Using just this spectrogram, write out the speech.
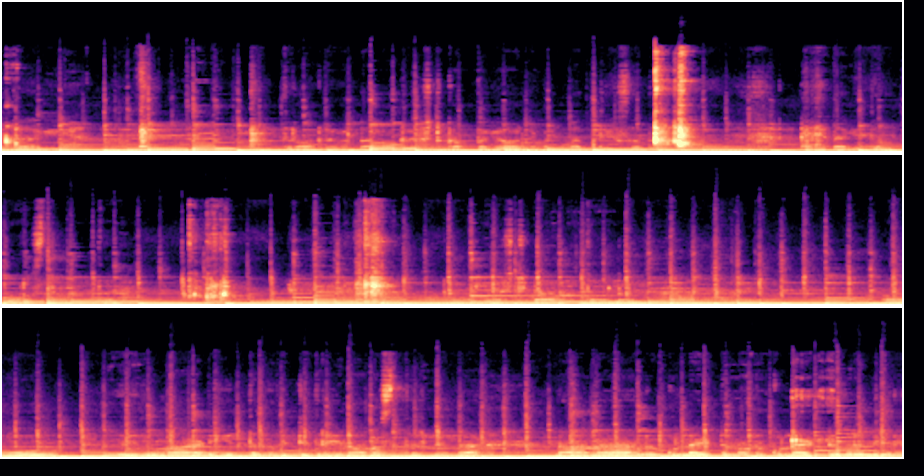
ಹಾಗಾಗಿ ನೋಡ್ರಿ ಇವೆಲ್ಲ ನೋಡ್ರಿ ಎಷ್ಟು ಕಪ್ಪಾಗ್ಯಾವ ನಿಮಗೆ ಮತ್ತೆ ಸದ ಕ್ಲೀನಾಗಿತ್ತು ಅಂತ. ತೋರಿಸ್ತೀನಿ ಎಷ್ಟು ಅವು ಇದು ಮಾಡಿ ತೆಗೆದಿಟ್ಟಿದ್ರೆ ಏನೋ ಅನ್ನಿಸ್ತಿರ್ಲಿಲ್ಲ ನಾನು ಕುಲ್ಲ ಇಟ್ಟೆ ನೋಡ್ರಿ, ಕುಲ್ಲ ಇಟ್ಟಿದ್ರೆ ನಿಮ್ಗೆ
